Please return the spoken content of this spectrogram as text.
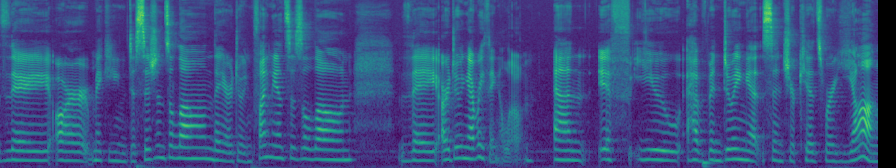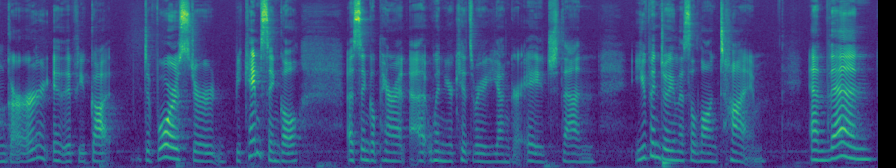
They are making decisions alone, they are doing finances alone, they are doing everything alone. And if you have been doing it since your kids were younger, if you got divorced or became single, a single parent when your kids were a younger age, then you've been doing this a long time. And then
